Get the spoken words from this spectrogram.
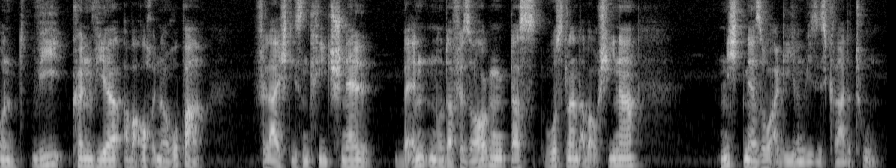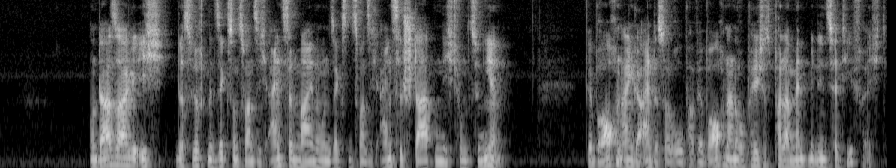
und wie können wir aber auch in Europa vielleicht diesen Krieg schnell beenden und dafür sorgen, dass Russland, aber auch China nicht mehr so agieren, wie sie es gerade tun. Und da sage ich, das wird mit 26 Einzelmeinungen, 26 Einzelstaaten nicht funktionieren. Wir brauchen ein geeintes Europa, wir brauchen ein europäisches Parlament mit Initiativrecht,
